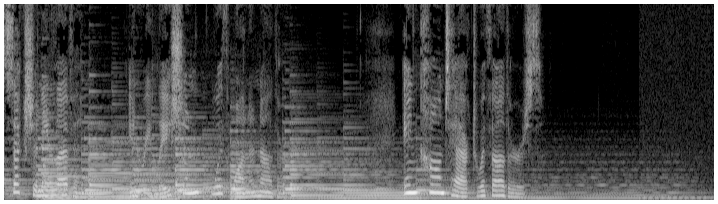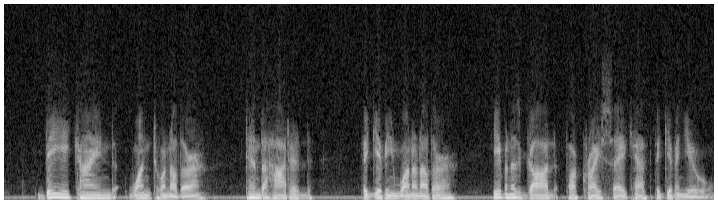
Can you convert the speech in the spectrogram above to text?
Section 11 In Relation with One Another. In contact with others. Be ye kind one to another, tender hearted, forgiving one another, even as God for Christ's sake hath forgiven you.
